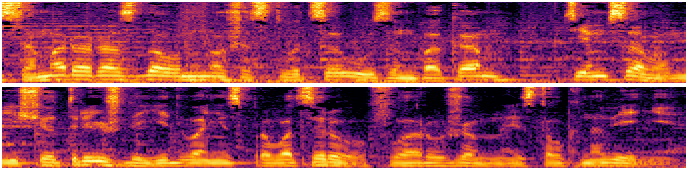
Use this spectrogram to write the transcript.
Самара раздал множество ЦУ зомбакам, тем самым еще трижды едва не спровоцировав вооруженные столкновения.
